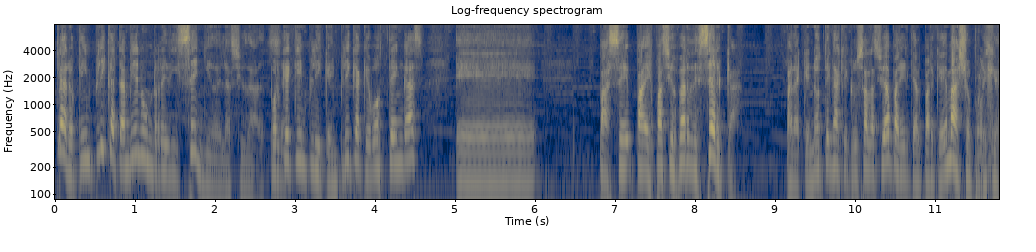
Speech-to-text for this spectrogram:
Claro, que implica también un rediseño de la ciudad. ¿Por Sí. qué? ¿Qué implica? Implica que vos tengas eh, pase- pa- espacios verdes cerca, para que no tengas que cruzar la ciudad para irte al Parque de Mayo, por, Por ejemplo.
